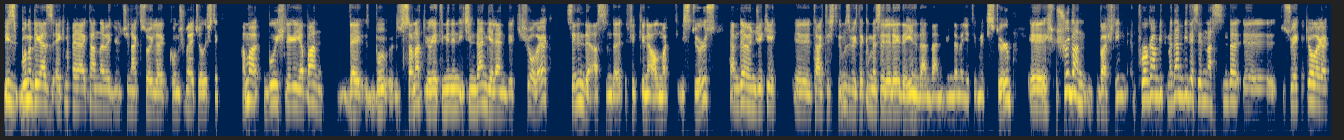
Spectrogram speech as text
Biz bunu biraz Ekmel Ertan'la ve Gülçin Aksoy'la konuşmaya çalıştık. Ama bu işleri yapan ve bu sanat üretiminin içinden gelen bir kişi olarak senin de aslında fikrini almak istiyoruz. Hem de önceki e, tartıştığımız bir takım meseleleri de yeniden ben gündeme getirmek istiyorum. E, şuradan başlayayım. Program bitmeden bir de senin aslında e, sürekli olarak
